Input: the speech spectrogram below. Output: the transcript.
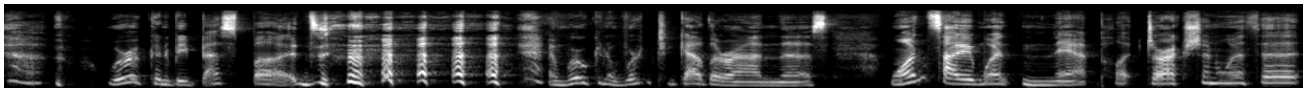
we're going to be best buds and we're going to work together on this. Once I went in that direction with it,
